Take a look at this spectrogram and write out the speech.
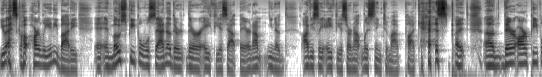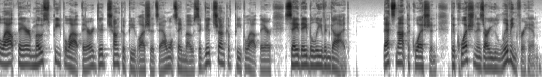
you ask hardly anybody, and most people will say, "I know there there are atheists out there," and I'm, you know, obviously atheists are not listening to my podcast, but um, there are people out there. Most people out there, a good chunk of people, I should say, I won't say most, a good chunk of people out there say they believe in God. That's not the question. The question is, are you living for Him?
